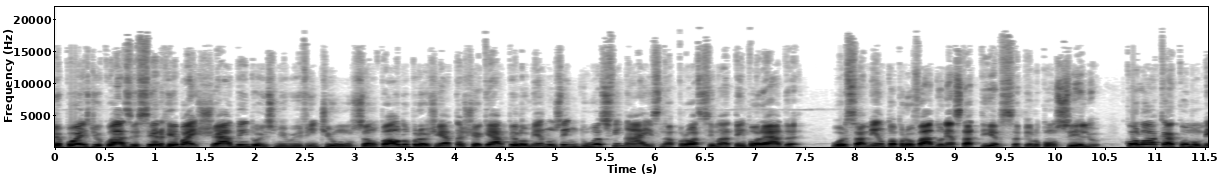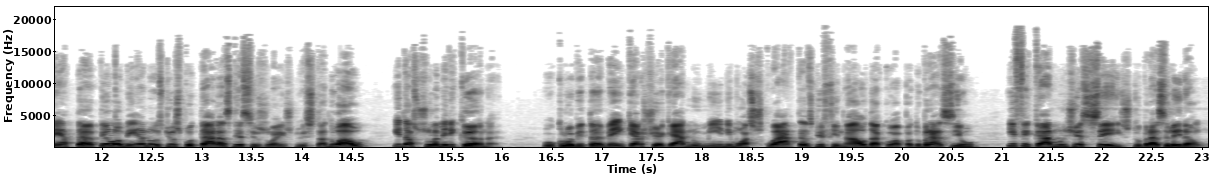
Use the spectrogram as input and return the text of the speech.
Depois de quase ser rebaixado em 2021, São Paulo projeta chegar pelo menos em duas finais na próxima temporada. O orçamento aprovado nesta terça pelo Conselho coloca como meta pelo menos disputar as decisões do estadual e da Sul-Americana. O clube também quer chegar no mínimo às quartas de final da Copa do Brasil e ficar no G6 do Brasileirão.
